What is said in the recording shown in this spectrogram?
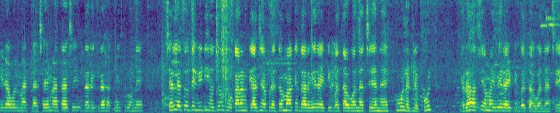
હીરાવલ માટના જય માતાજી. દરેક ગ્રાહક મિત્રોને છેલ્લે સુધી વીડિયો જોજો, કારણ કે આજે આપણે ધમાકેદાર વેરાયટી બતાવવાના છે અને ફૂલ એટલે ફૂલ. રહસ્યમય વેરાયટી બતાવવાના છે.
